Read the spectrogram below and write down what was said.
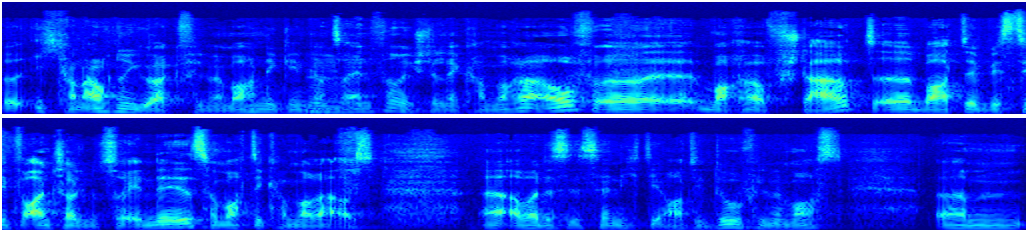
äh, ich kann auch New York-Filme machen, die gehen ganz mhm. einfach. Ich stelle eine Kamera auf, äh, mache auf Start, äh, warte, bis die Veranstaltung zu Ende ist und mache die Kamera aus. Äh, aber das ist ja nicht die Art, die du Filme machst. Ähm,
